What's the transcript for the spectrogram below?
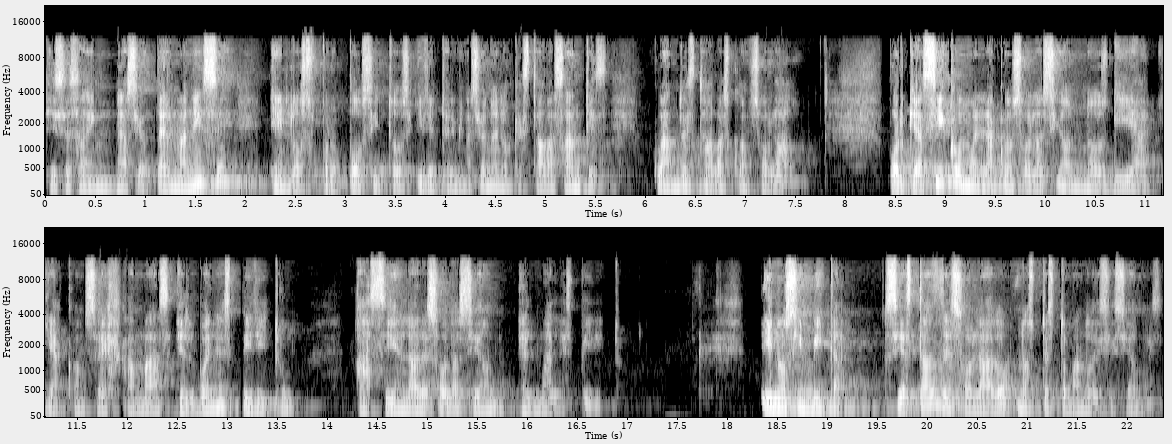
Dice San Ignacio, permanece en los propósitos y determinación en lo que estabas antes cuando estabas consolado. Porque así como en la consolación nos guía y aconseja más el buen espíritu, así en la desolación el mal espíritu. Y nos invita, si estás desolado, no estés tomando decisiones.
